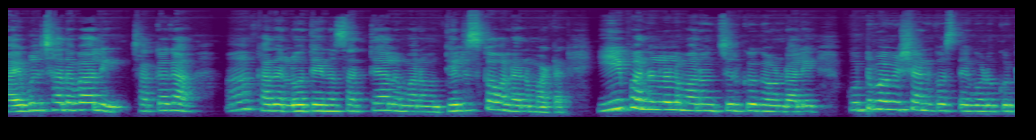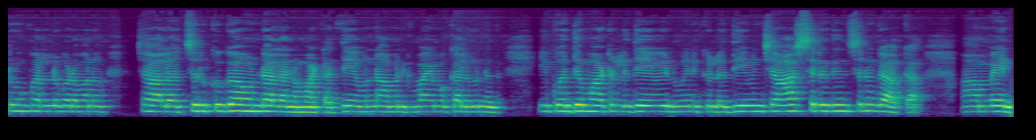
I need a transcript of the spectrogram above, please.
బైబిల్ చదవాలి. చక్కగా కథ లోతైన సత్యాలు మనం తెలుసుకోవాలన్నమాట. ఈ పనులలో మనం చురుకుగా ఉండాలి. కుటుంబ విషయానికి వస్తే కూడా కుటుంబ పనులు కూడా మనం చాలా చురుకుగా ఉండాలన్నమాట. దేవుని నామనికి మహిమ కలుగును. ఈ కొద్ది మాటలు దేవుని వెనుకలు దీవించి ఆశీర్వదించును గాక. ఆమెన్.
